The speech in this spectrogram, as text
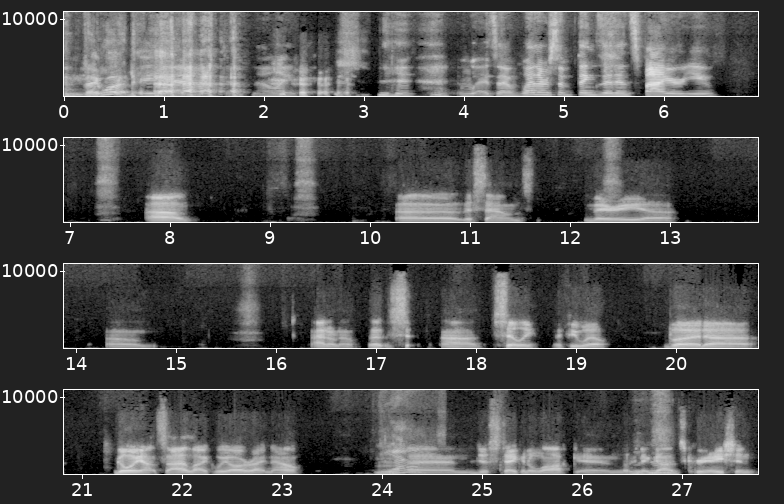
they would. yeah, definitely. so, what are some things that inspire you? Um, uh, this sounds very, uh, um, I don't know, that's uh, silly, if you will, but uh, going outside like we are right now Mhm. Yeah. and just taking a walk and looking Mhm. at God's creation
